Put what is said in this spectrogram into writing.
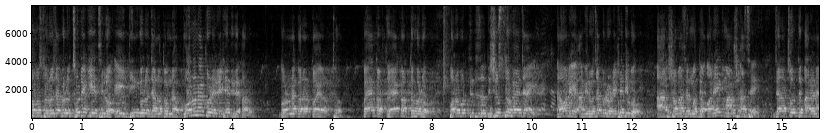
সমস্ত রোজাগুলো ছুটে গিয়েছিল, এই দিনগুলো যেন তোমরা গণনা করে রেখে দিতে পারো। গণনা করার কয় অর্থ? কয়েক অর্থ? এক অর্থ হলো, পরবর্তীতে যদি সুস্থ হয়ে যায়, তাহলে আমি রোজাগুলো রেখে দিব। আর সমাজের মধ্যে অনেক মানুষ আছে, যারা চলতে পারে না,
